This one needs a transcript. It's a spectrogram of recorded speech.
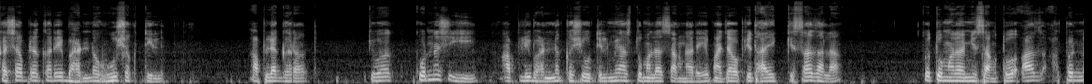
कशा प्रकारे भांडणं होऊ शकतील आपल्या घरात किंवा कोणाशीही आपली भांडणं कशी होतील मी आज तुम्हाला सांगणार आहे. माझ्या बाबतीत हा एक किस्सा झाला. तर तुम्हाला मी सांगतो. आज आपण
